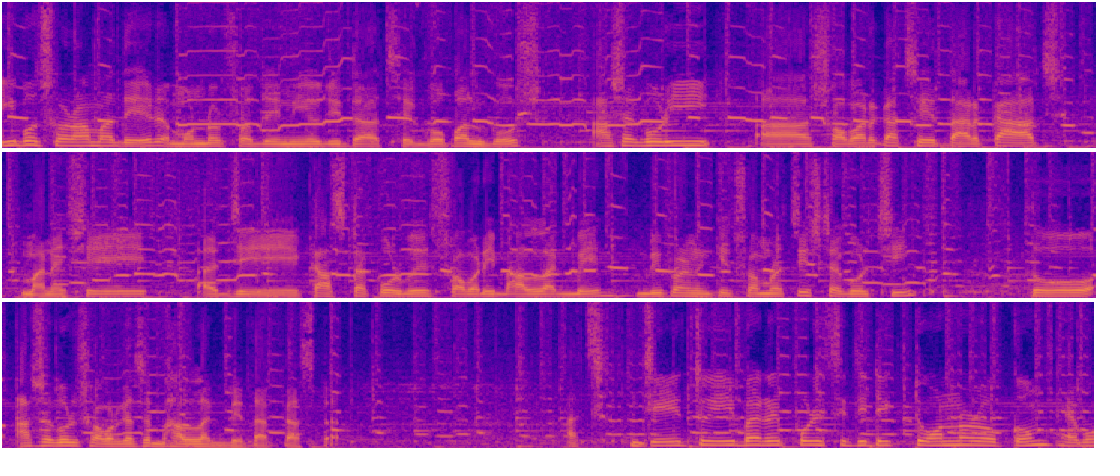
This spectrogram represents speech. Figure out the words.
এই বছর আমাদের মণ্ডপ সজায় নিয়োজিত আছে গোপাল ঘোষ। আশা করি সবার কাছে তার কাজ মানে সে যে কাজটা করবে, সবারই ভালো লাগবে। ডিফারেন্ট কিছু আমরা চেষ্টা করছি। তো আশা করি সবার কাছে ভালো লাগবে তার কাজটা। আচ্ছা যেহেতু এইবারের পরিস্থিতিটা একটু অন্যরকম এবং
